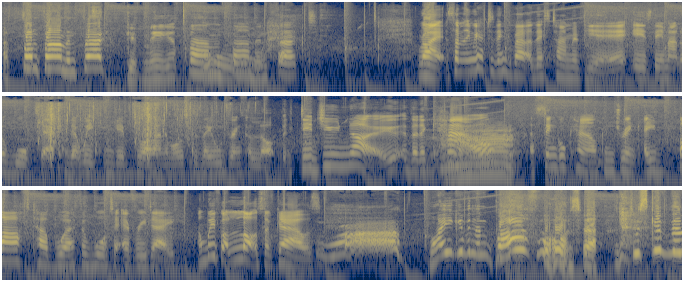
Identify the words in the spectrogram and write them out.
A fun farming fact. Give me a fun Ooh. farming fact. Right, something we have to think about at this time of year is the amount of water that we can give to our animals because they all drink a lot. But did you know that a cow, ah. a single cow, can drink a bathtub worth of water every day? And we've got lots of cows. What? Why are you giving them bath water? Just give them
